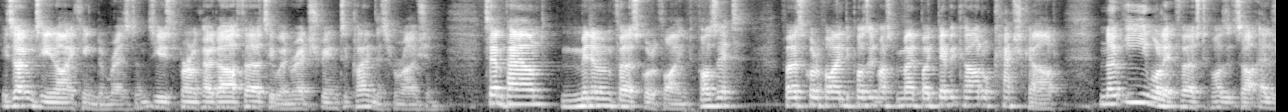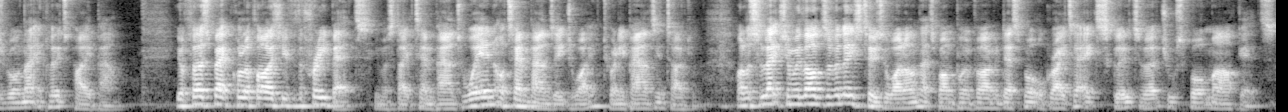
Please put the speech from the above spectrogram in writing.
It's open to United Kingdom residents. Use the promo code R30 when registering to claim this promotion. £10 minimum first qualifying deposit. First qualifying deposit must be made by debit card or cash card. No e wallet first deposits are eligible, and that includes PayPal. Your first bet qualifies you for the free bets. You must stake £10 win or £10 each way, £20 in total. On a selection with odds of at least 2 to 1 on, that's 1.5 in decimal or greater, excludes virtual sport markets.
